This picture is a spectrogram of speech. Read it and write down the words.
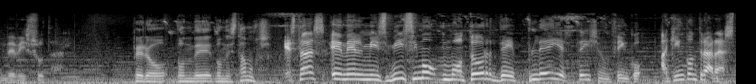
de disfrutar. Pero, ¿dónde, dónde estamos? Estás en el mismísimo motor de PlayStation 5. Aquí encontrarás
